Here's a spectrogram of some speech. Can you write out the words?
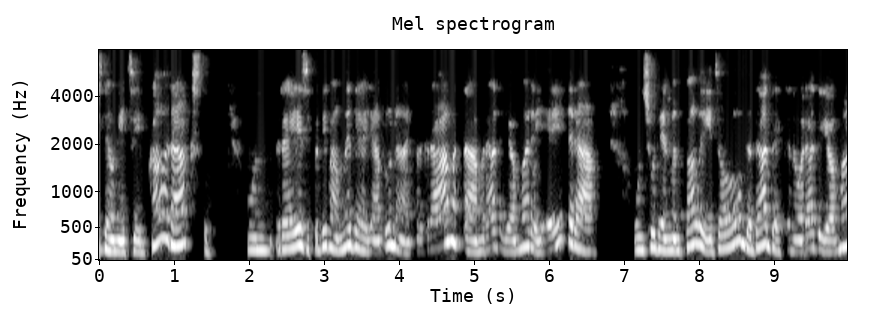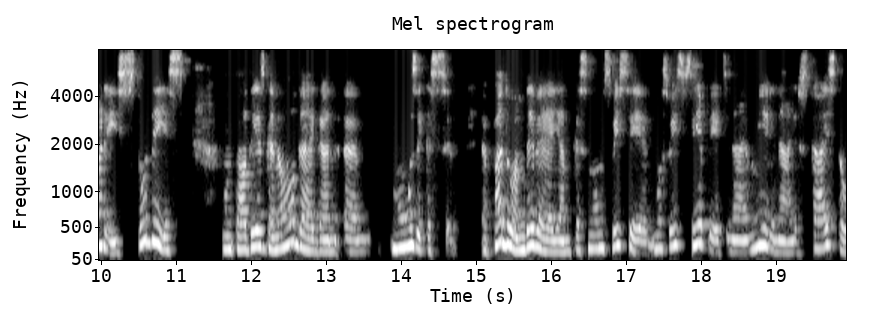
izdevniecību kā rakstu. Un reizi pa divām nedēļām runāju par grāmatām Radio Marija ēterā. Un šodien man palīdz Olga Dadeka no Radio Marijas studijas. Un paldies gan Olgai, gan um, mūzikas padomdevējam, kas mums, visiem, mums visus iepriecināja un mierināja ar skaisto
